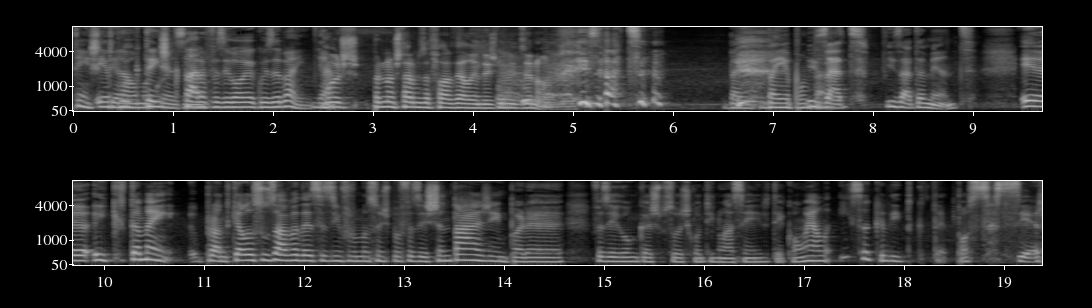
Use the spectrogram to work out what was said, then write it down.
Tens que é ter porque tens que coisa. estar a fazer qualquer coisa bem. Yeah. Amores, para não estarmos a falar dela em 2019. né? Exato. Bem, bem apontado. Exato, exatamente. Eh, E que também, pronto, que ela se usava dessas informações para fazer chantagem, para fazer com que as pessoas continuassem a ir ter com ela. Isso acredito que possa ser.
